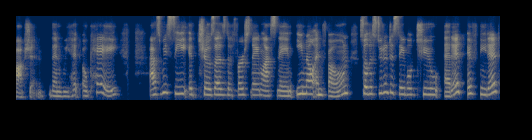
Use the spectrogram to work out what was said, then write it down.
option. Then we hit OK. As we see, it shows us the first name, last name, email, and phone. So the student is able to edit if needed,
